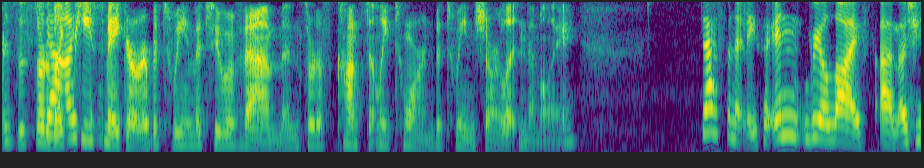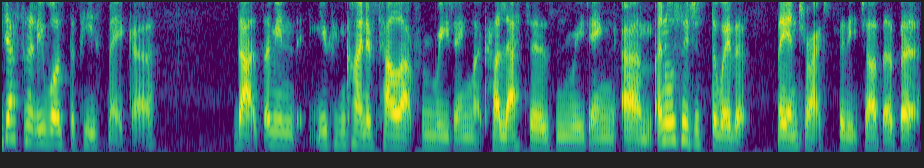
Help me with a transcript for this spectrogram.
Is this sort Yeah, of like I- peacemaker between the two of them and sort of constantly torn between Charlotte and Emily. Definitely. So in real life, um, and she definitely was the peacemaker. That's, I mean, you can kind of tell that from reading like her letters and reading, um, and also just the way that they interacted with each other. But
